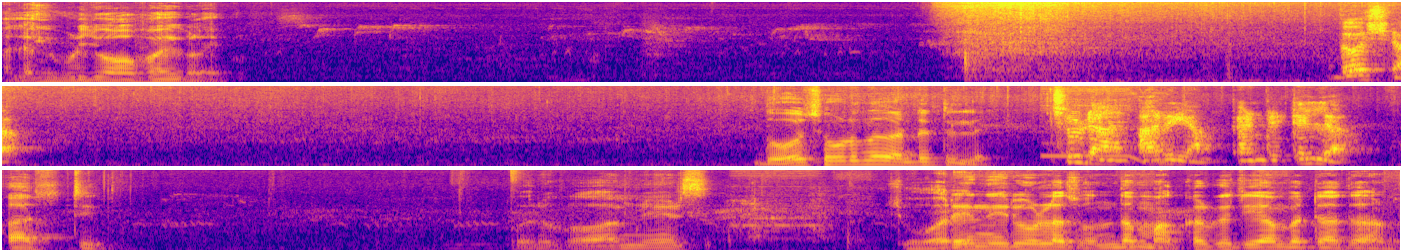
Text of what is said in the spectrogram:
അല്ലെങ്കിൽ പിടിച്ച് ഓഫായി കളയും. ദോശ. ദോശ ഓടുന്ന കണ്ടിട്ടില്ലേ? ചുടാൻ അറിയാം. കണ്ടിട്ടില്ല. ഫസ്റ്റ് ഒരു ഹോം നേഴ്സ് ചോരയും നീരുമുള്ള സ്വന്തം മക്കൾക്ക് ചെയ്യാൻ പറ്റാത്തതാണ്.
